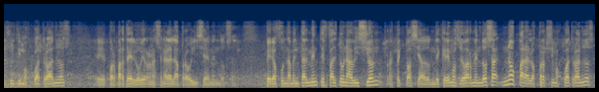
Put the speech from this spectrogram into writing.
los últimos cuatro años eh, por parte del Gobierno Nacional a la provincia de Mendoza. Pero fundamentalmente falta una visión respecto hacia donde queremos llevar Mendoza, no para los próximos cuatro años,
